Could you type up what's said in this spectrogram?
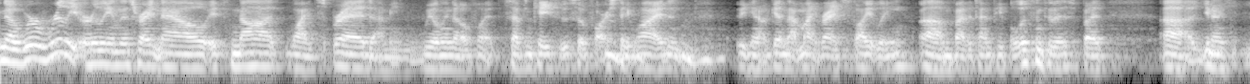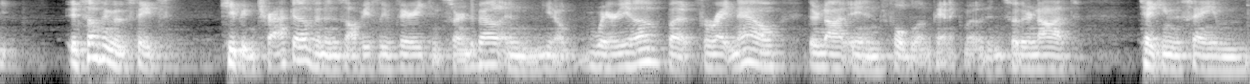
you know, we're really early in this right now. It's not widespread. I mean, we only know of what seven cases so far mm-hmm. statewide, and mm-hmm. you know, again, that might rise slightly um, by the time people listen to this. But uh, you know, it's something that the state's keeping track of and is obviously very concerned about and you know wary of. But for right now, they're not in full blown panic mode, and so they're not taking the same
